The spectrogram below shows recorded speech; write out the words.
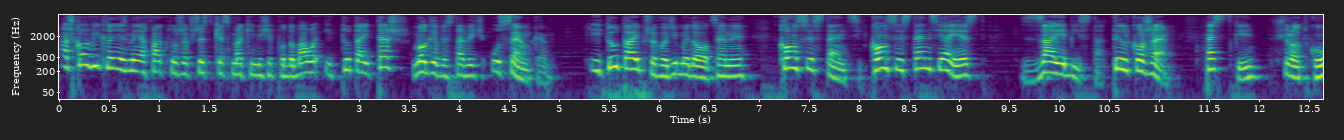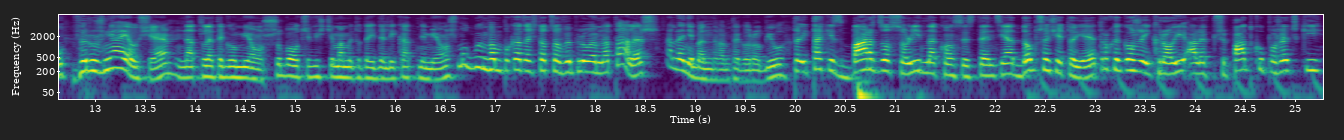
aczkolwiek to nie zmienia faktu, że wszystkie smaki mi się podobały i tutaj też mogę wystawić ósemkę. I tutaj przechodzimy do oceny konsystencji. Konsystencja jest zajebista, tylko że pestki w środku wyróżniają się na tle tego miąższu, bo oczywiście mamy tutaj delikatny miąższ. Mógłbym wam pokazać to, co wyplułem na talerz, ale nie będę wam tego robił. To i tak jest bardzo solidna konsystencja, dobrze się to je, trochę gorzej kroi, ale w przypadku porzeczki,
